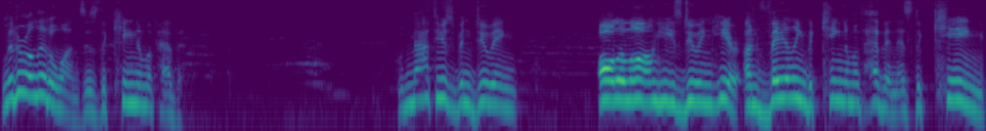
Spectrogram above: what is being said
literal little ones, is the kingdom of heaven. What Matthew's been doing all along, he's doing here, unveiling the kingdom of heaven as the king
